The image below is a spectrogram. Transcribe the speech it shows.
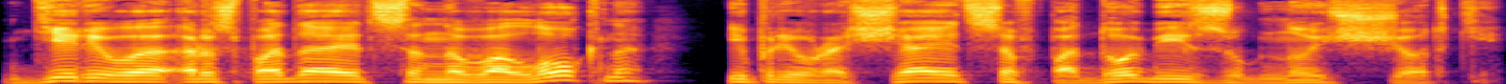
дерево распадается на волокна и превращается в подобие зубной щетки.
